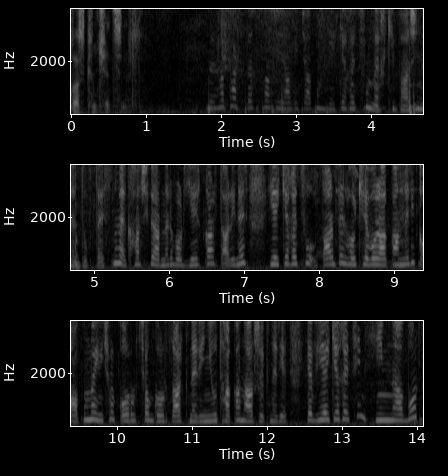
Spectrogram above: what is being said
խոսք հնչեցնել։ Բնականաբար ստեղծված իրավիճակում եկեղեցու մեղքի բաժինը դուք տեսնում եք հաշվի առնելով որ երկար տարիներ եկեղեցու տարբեր հոգևորականների կապում էին ինչ-որ կոռուպցիոն գործարքների, նյութական արժեքների հետ եւ եկեղեցին հիմնավոր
